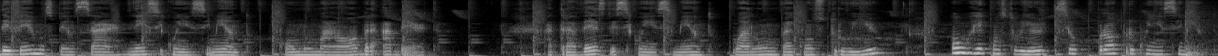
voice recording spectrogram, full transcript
Devemos pensar nesse conhecimento como uma obra aberta. Através desse conhecimento, o aluno vai construir ou reconstruir seu próprio conhecimento,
